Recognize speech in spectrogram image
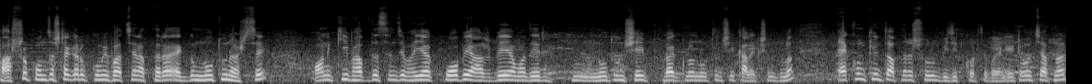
পাঁচশো পঞ্চাশ টাকারও কমে পাচ্ছেন, আপনারা একদম নতুন আসছে। অনেকেই ভাবতেছেন যে ভাইয়া কবে আসবে আমাদের নতুন সেই প্রোডাক্টগুলো নতুন সেই কালেকশনগুলো এখন কিন্তু আপনারা শোরুম ভিজিট করতে পারেন। এটা হচ্ছে আপনার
